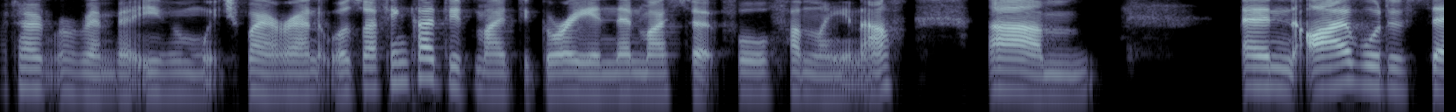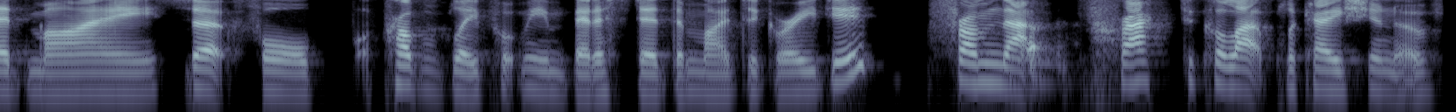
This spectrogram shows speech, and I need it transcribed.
I don't remember even which way around it was. I think I did my degree and then my cert four, funnily enough. Um, And I would have said my Cert 4 probably put me in better stead than my degree did from that practical application of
